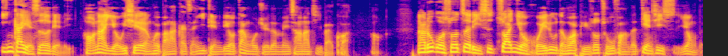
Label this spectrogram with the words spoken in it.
应该也是二点零。好，那有一些人会把它改成一点六，但我觉得没差那几百块。好，那如果说这里是专有回路的话，比如说厨房的电器使用的。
